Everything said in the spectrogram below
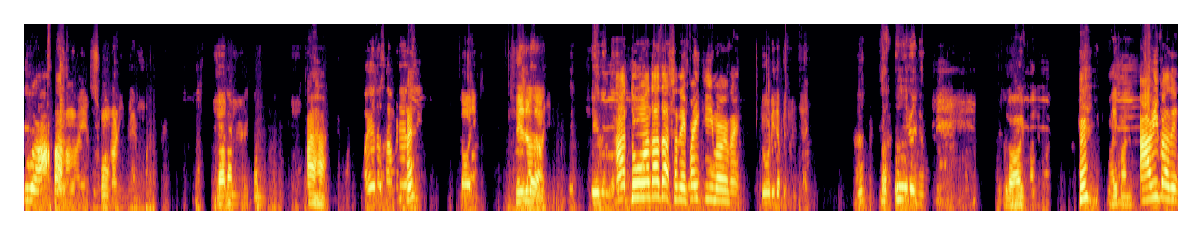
ਤੂੰ ਆ ਪਾਲਾ ਯਾਰ ਸੋਨ ਵਾਲੀ ਨੇ ਜ਼ਿਆਦਾ ਨੇੜੇ ਕੰਮ ਆਹਾ। ਭਾਈ ਇਹ ਤਾਂ ਸਾਹਮਣੇ ਹੈਂ? ਲਓ ਜੀ 6 ਦਾ ਦਾ ਜੀ। ਛੇ ਦਿਨ ਹਾਂ ਦੋਆਂ ਦਾ ਦੱਸ ਦੇ ਭਾਈ ਕੀ ਮੰਗਦਾ ਹੈ? ਜੋੜੀ ਦਾ 55 ਜੀ। ਲਾ ਹੀ ਪਾ ਲੈ ਹੈਂ ਆਈ ਪਾ ਲੈ ਆ ਵੀ ਪਾ ਦੇ।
